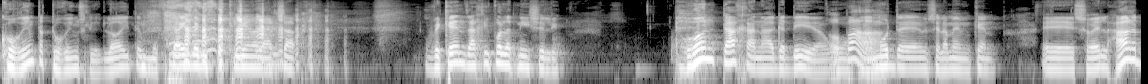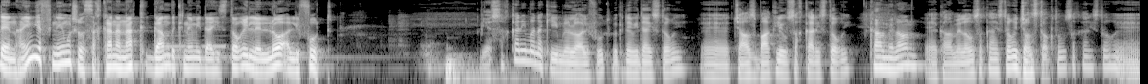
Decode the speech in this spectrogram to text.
קוראים את הטורים שלי, לא הייתם מופתעים ומסתכלים עליי עכשיו. וכן, זה הכי פולני שלי. רון טחן האגדי, הוא. העמוד אה, של המ"ם, כן. אה, שואל, הרדן, האם יפנימו שהוא שחקן ענק גם בקנה מידה היסטורי ללא אליפות? יש שחקנים ענקיים ללא אליפות בקנה מידה היסטורי. אה, צ'ארלס ברקלי הוא שחקן היסטורי. קרל מלון. אה, קרל מלון הוא שחקן היסטורי. ג'ון סטוקטון הוא שחקן היסטורי. אה,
